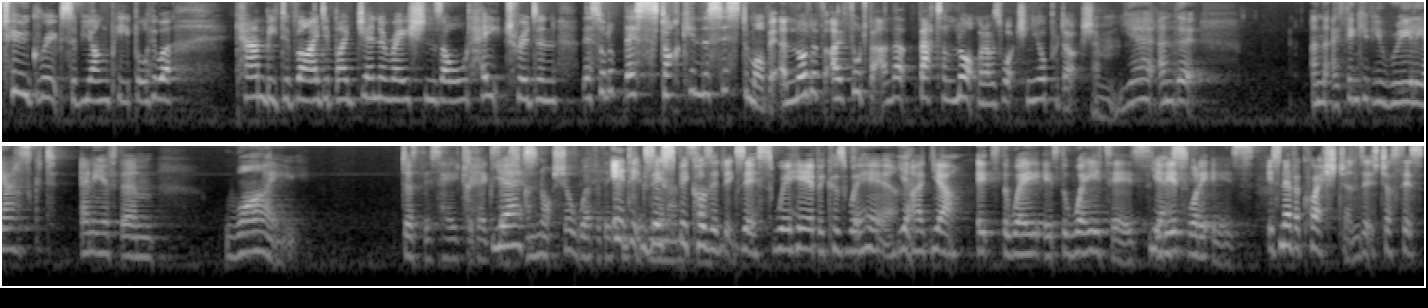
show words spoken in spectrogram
Two groups of young people who are can be divided by generations old hatred and they're sort of they're stuck in the system of it a lot of i've thought about that, that a lot when i was watching your production Yeah, and that, and I think if you really asked any of them, why does this hatred exist? Yes. I'm not sure whether they. it me an exists because it exists we're here because we're here Yeah. I- yeah It's the way. It's the way it is. Yes. is what it is. it's never questioned it's just this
